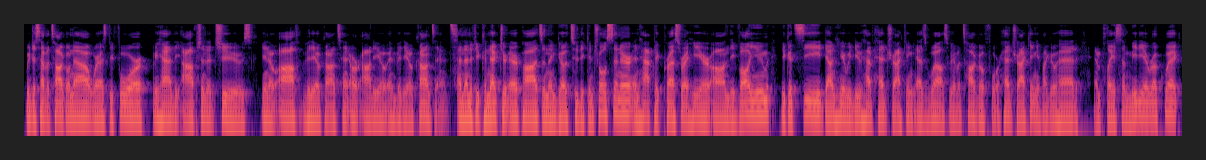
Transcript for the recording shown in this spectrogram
We just have a toggle now, whereas before we had the option to choose, you know, off video content or audio and video content. And then if you connect your AirPods and then go to the control center and haptic press right here on the volume, you could see down here we do have head tracking as well. So we have a toggle for head tracking. If I go ahead and play some media real quick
